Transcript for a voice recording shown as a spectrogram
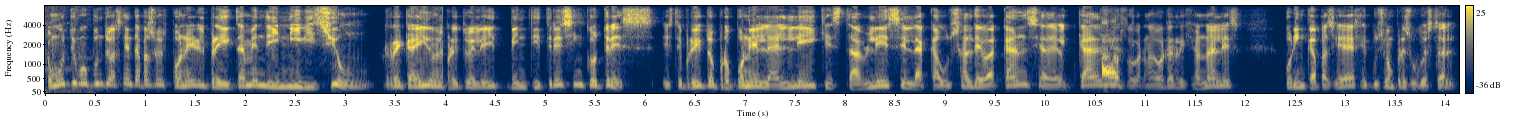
Como último punto de agenda paso a exponer el predictamen de inhibición recaído en el proyecto de ley 2353. Este proyecto propone la ley que establece la causal de vacancia de alcaldes, ah. gobernadores regionales por incapacidad de ejecución presupuestal.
